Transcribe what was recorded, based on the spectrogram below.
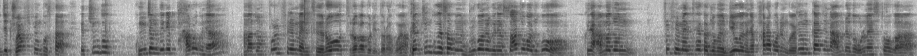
이제 드랍시핑보다 중국 공장들이 바로 그냥 아마존 풀필멘트로 들어가 버리더라고요. 그냥 중국에서 그냥 물건을 그냥 쏴줘가지고 그냥 아마존 풀필멘트 해가지고 그냥 미국에 그냥 팔아버린 거예요. 지금까지는 아무래도 온라인 스토어가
